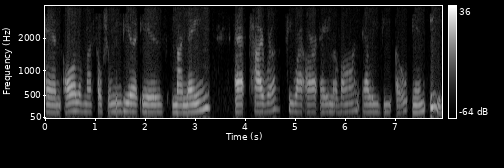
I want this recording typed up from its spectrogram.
and all of my social media is my name at Tyra, T-Y-R-A Levone, L-E-V-O-N-E.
